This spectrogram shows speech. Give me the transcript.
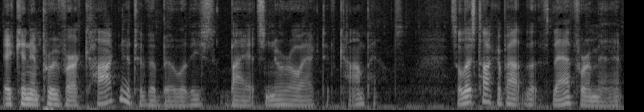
It can improve our cognitive abilities by its neuroactive compounds. So let's talk about that for a minute.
